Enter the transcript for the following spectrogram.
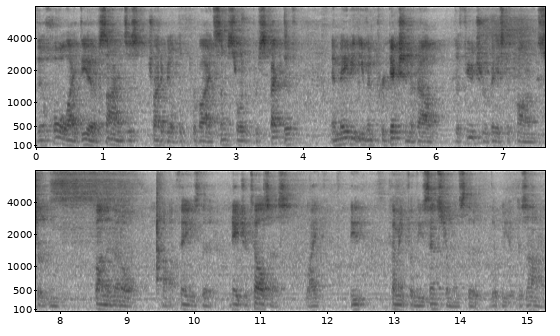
the whole idea of science is try to be able to provide some sort of perspective and maybe even prediction about the future based upon certain fundamental uh, things that nature tells us, like coming from these instruments that, that we have designed.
